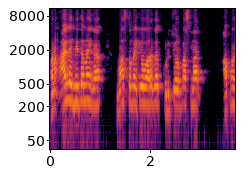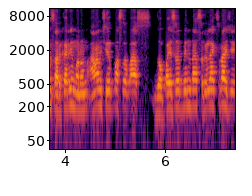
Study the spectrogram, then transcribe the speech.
आणि आले बी तर नाही का मस्तपैकी वर्गात खुर्चीवर बसणार आपण सरकारी म्हणून आरामशीर मस्त बस झोपायचं बिंदास रिलॅक्स राहायचे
